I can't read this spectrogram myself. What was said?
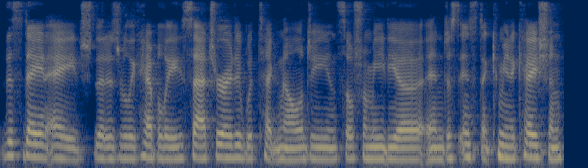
this day and age that is really heavily saturated with technology and social media and just instant communication,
